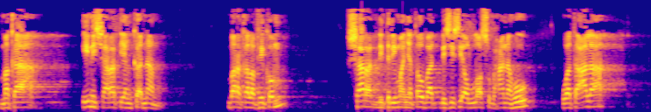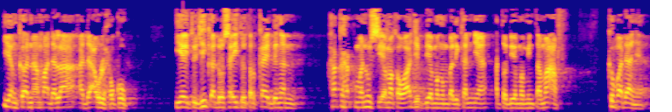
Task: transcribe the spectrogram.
maka ini syarat yang keenam Barakallahu fikum. Syarat diterimanya taubat di sisi Allah Subhanahu wa taala yang keenam adalah adaul hukuk. Yaitu jika dosa itu terkait dengan hak-hak manusia maka wajib dia mengembalikannya atau dia meminta maaf kepadanya.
